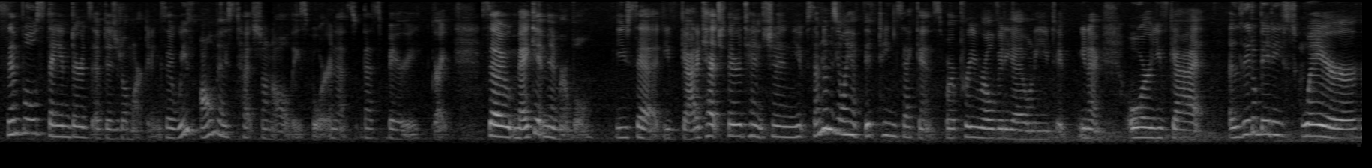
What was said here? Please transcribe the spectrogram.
Simple standards of digital marketing. So we've almost touched on all these four, and that's that's very great. So make it memorable. You said you've got to catch their attention. You sometimes you only have fifteen seconds for a pre-roll video on a YouTube, you know, or you've got a little bitty square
